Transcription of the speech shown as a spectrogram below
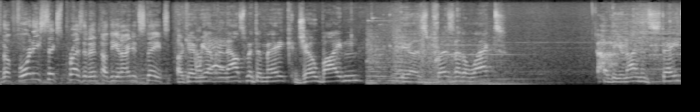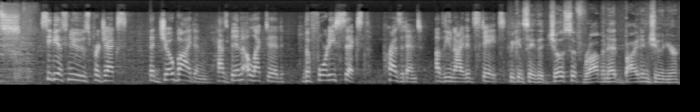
the 46th president of the United States. Okay, we okay. have an announcement to make. Joe Biden is president elect of the United States. CBS News projects that Joe Biden has been elected the 46th President of the United States. We can say that Joseph Robinette Biden Jr.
